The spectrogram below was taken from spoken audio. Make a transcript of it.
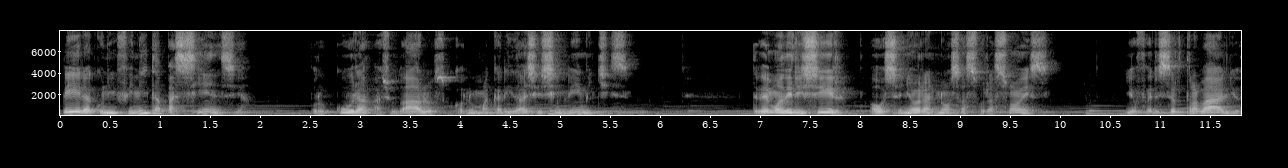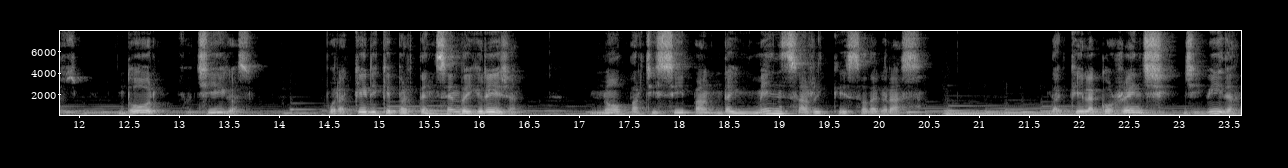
espera com infinita paciência, procura ajudá-los com uma caridade sem limites. Devemos dirigir ao Senhor as nossas orações e oferecer trabalhos, dor, fatigas, por aqueles que, pertencendo à Igreja, não participam da imensa riqueza da graça, daquela corrente de vida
